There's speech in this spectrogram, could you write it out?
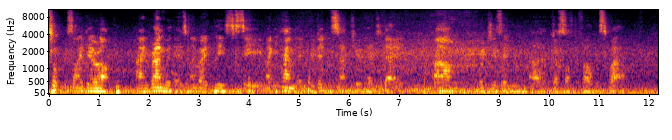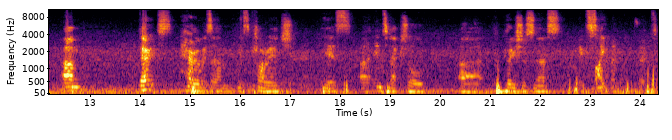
took this idea up and ran with it, and I'm very pleased to see Maggi Hambling, who did the statue here today, um, which is in uh, just off Trafalgar Square. Um, Derek's heroism, his courage, his uh, intellectual uh, precociousness, excitement that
